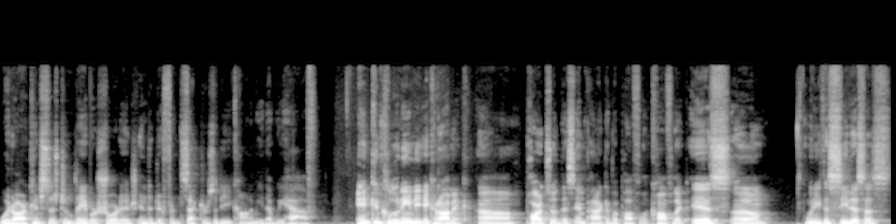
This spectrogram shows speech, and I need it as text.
with our consistent labor shortage in the different sectors of the economy that we have. In concluding the economic uh, parts of this impact of a conflict is um, we need to see this as,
